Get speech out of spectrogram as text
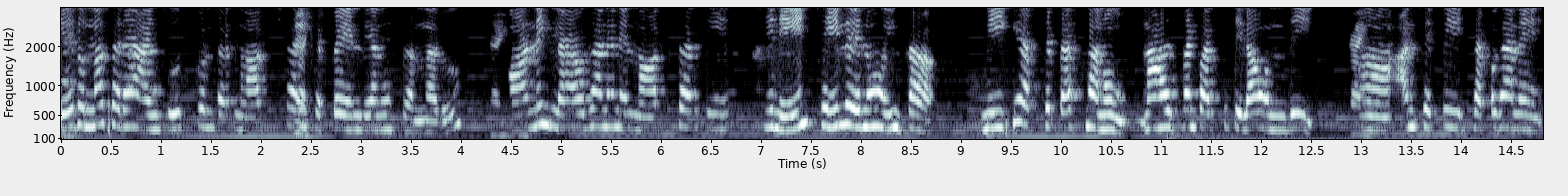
ఏది ఉన్నా సరే ఆయన చూసుకుంటారు. North star. చెప్పేయండి అనేసి అన్నారు. మార్నింగ్ లేవగానే నేను నార్త్ స్టార్కి నేను ఏం చేయలేను ఇంకా మీకే చెప్పేస్తున్నాను నా హస్బెండ్ పరిస్థితి ఇలా ఉంది. అని చెప్పి చెప్పగానే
